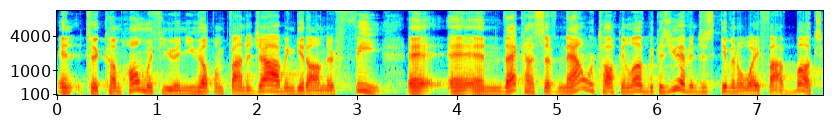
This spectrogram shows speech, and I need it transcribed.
in, to come home with you and you help them find a job and get on their feet and, and, that kind of stuff, now we're talking love because you haven't just given away five bucks.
